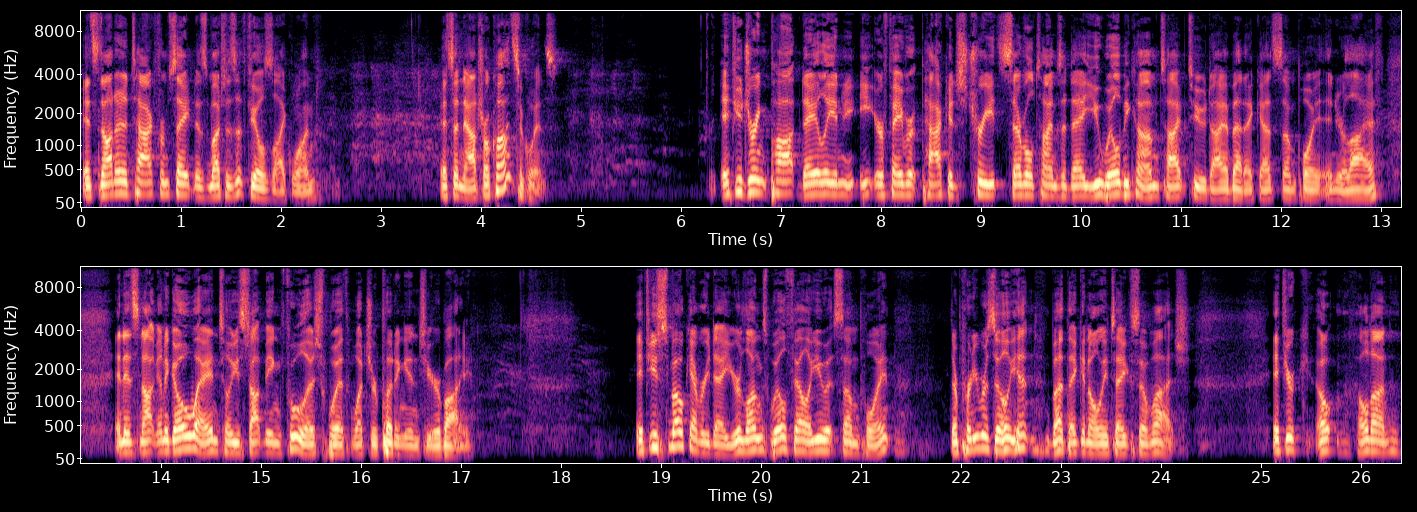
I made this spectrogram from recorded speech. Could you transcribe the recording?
It's not an attack from Satan as much as it feels like one. It's a natural consequence. If you drink pop daily and you eat your favorite packaged treats several times a day, you will become type 2 diabetic at some point in your life. And it's not going to go away until you stop being foolish with what you're putting into your body. If you smoke every day, your lungs will fail you at some point. They're pretty resilient, but they can only take so much. If you're, oh, hold on.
